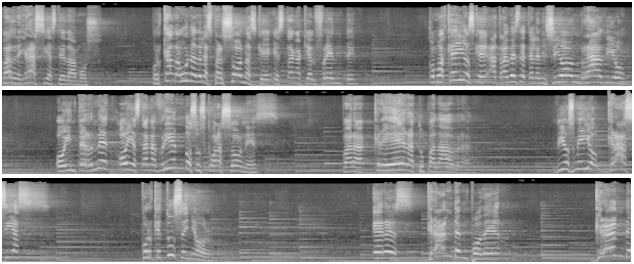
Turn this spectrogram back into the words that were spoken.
Padre, gracias te damos por cada una de las personas que están aquí al frente, como aquellos que a través de televisión, radio o internet hoy están abriendo sus corazones para creer a tu palabra. Dios mío, gracias. Porque tú, Señor, eres grande en poder, grande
